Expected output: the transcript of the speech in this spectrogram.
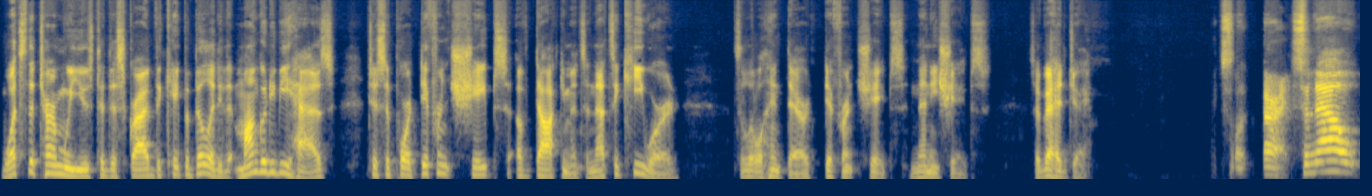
what's the term we use to describe the capability that MongoDB has to support different shapes of documents? And that's a keyword. It's a little hint there different shapes, many shapes. So go ahead, Jay. Excellent. All right. So now,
